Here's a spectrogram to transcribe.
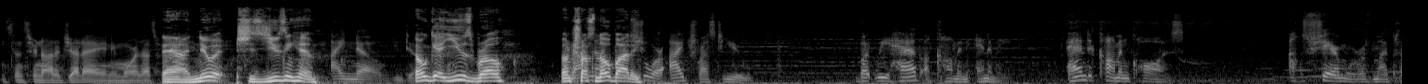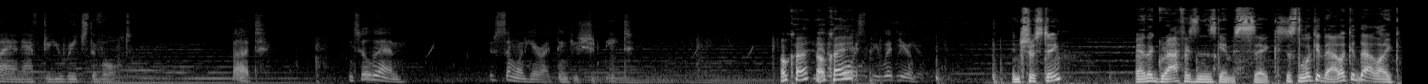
And since you're not a Jedi anymore, that's Yeah, I knew it. She's using him. I know you don't. Don't get used, bro. Don't And trust I'm not nobody. sure I trust you. But we have a common enemy and a common cause. I'll share more of my plan after you reach the vault. But until then, there's someone here I think you should meet. Okay, May the okay. Force be with you. Interesting. Man, the graphics in this game is sick. Just look at that. Look at that, like,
